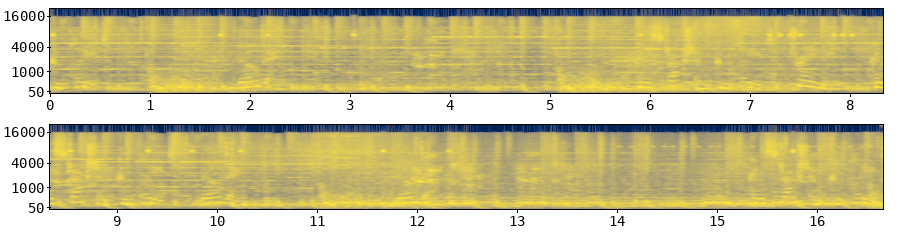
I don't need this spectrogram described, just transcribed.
complete. Building. Construction complete. Training. Construction complete. Building. Building. Construction complete.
